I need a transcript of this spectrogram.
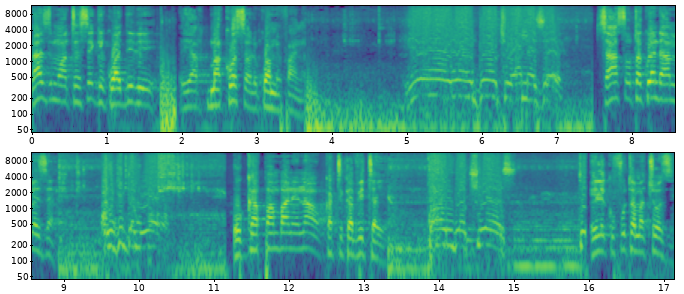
lazima wateseke kwa ajili ya makosa walikuwa wamefanya. Sasa utakwenda Amazon. Ukapambane nao katika vita hii. Ili kufuta machozi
